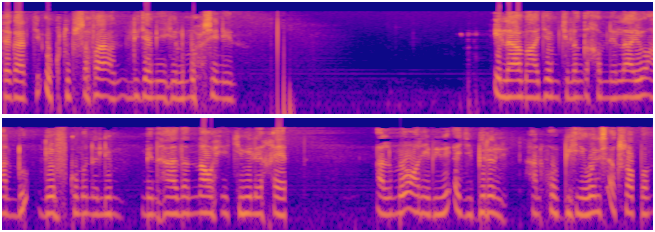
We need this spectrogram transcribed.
tegaat ci uktub safaan li jamihil muhsinin ilaa ma jëm ci la nga xam ne laa yu àddu def ko mën a lim min hada nawxi ci wile xeet al mu'rib wi aji biral xan xubbihi walis ak soppam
